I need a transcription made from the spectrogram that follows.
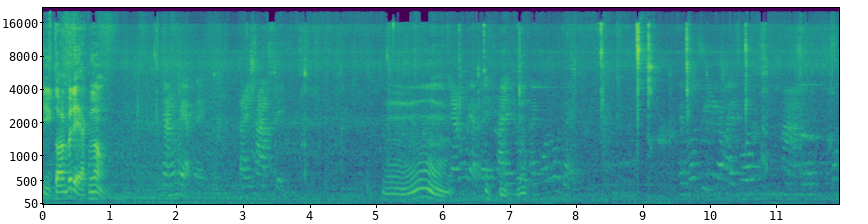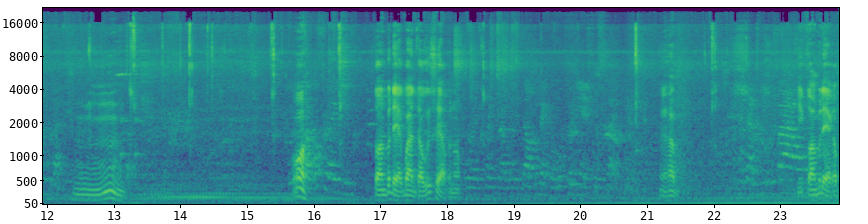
อีกตอนไปแดกพี่น้อง ยังแบบไหนไตชาติเด็กอืม ยังแบบไหนไตไอโฟนรุ่นไหนไอโฟนสี่กับไอโฟนห้าหกรุ่นไหน อืมโอ้ยตอนไปแดกบ้านเจ้าก็แสบอะเนาะนะครับ อีกตอนไปแดกครับ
